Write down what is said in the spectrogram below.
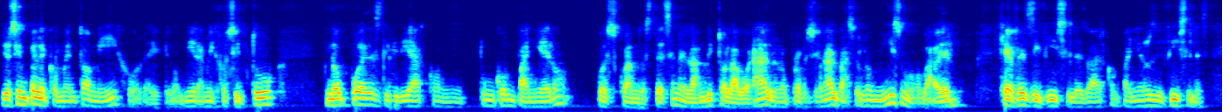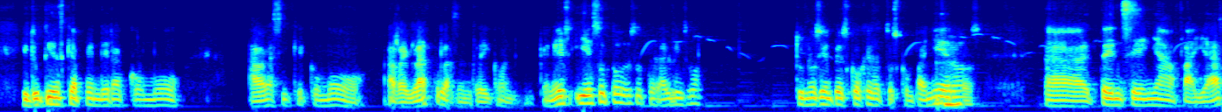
Yo siempre le comento a mi hijo, le digo, mira, mi hijo, si tú no puedes lidiar con un compañero, pues cuando estés en el ámbito laboral, en lo profesional, va a ser lo mismo, va a haber jefes difíciles, va a haber compañeros difíciles, y tú tienes que aprender a cómo, ahora sí que cómo arreglártelas entre con, con ellos, y eso, todo eso te da el béisbol. Tú no siempre escoges a tus compañeros, uh, te enseña a fallar,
